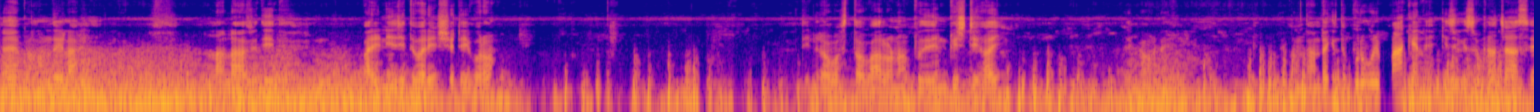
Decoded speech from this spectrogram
হ্যাঁ আলহামদুলিল্লাহ। লালা যদি বাড়ি নিয়ে যেতে পারি, সেটাই বড়। দিনের অবস্থাও ভালো না, প্রতিদিন বৃষ্টি হয়। এই কারণে ধানটা কিন্তু পুরোপুরি পাকে নেই, কিছু কিছু কাঁচা আছে।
